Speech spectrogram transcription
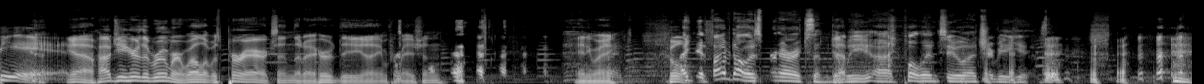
Yeah. Yeah, how'd you hear the rumor? Well, it was per Erickson that I heard the uh, information. anyway, Right. cool. I get five dollars per Ericsson that Yep. we uh, pull into uh, trivia games.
